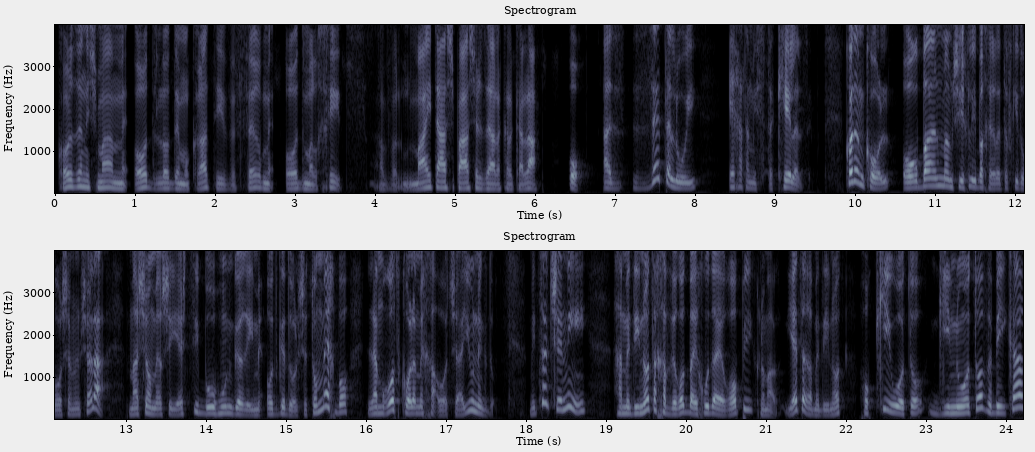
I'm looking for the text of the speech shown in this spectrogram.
כל זה נשמע מאוד לא דמוקרטי ופר מאוד מלחיץ, אבל מה הייתה ההשפעה של זה על הכלכלה? או, אז זה תלוי איך אתה מסתכל על זה. קודם כל, אורבן ממשיך להיבחר לתפקיד ראש הממשלה, מה שאומר שיש ציבור הונגרי מאוד גדול שתומך בו, למרות כל המחאות שהיו נגדו. מצד שני, המדינות החברות באיחוד האירופי, כלומר יתר המדינות, הוקיעו אותו, גינו אותו ובעיקר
